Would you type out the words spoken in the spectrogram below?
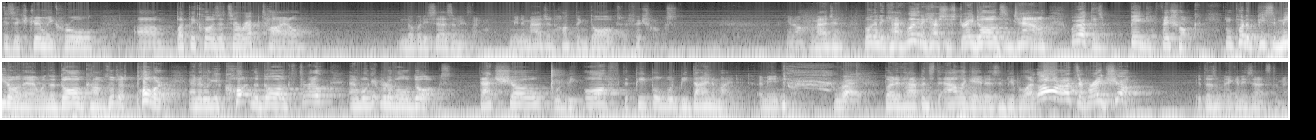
is extremely cruel. Um, but because it's a reptile, nobody says anything. I mean, imagine hunting dogs with fish hooks. You know, imagine we're gonna catch we're gonna catch the stray dogs in town. We got this big fish hook. We'll put a piece of meat on there. When the dog comes, we'll just pull it, and it'll get caught in the dog's throat, and we'll get rid of all the dogs. That show would be off. The people would be dynamited. I mean, Right. but it happens to alligators, and people are like, oh, that's a great show. It doesn't make any sense to me.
